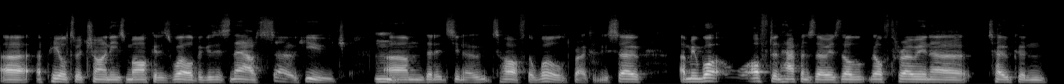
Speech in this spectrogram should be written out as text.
uh, appeal to a Chinese market as well because it's now so huge mm. um, that it's, you know, it's half the world practically. So, I mean, what often happens though is they'll they'll throw in a token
